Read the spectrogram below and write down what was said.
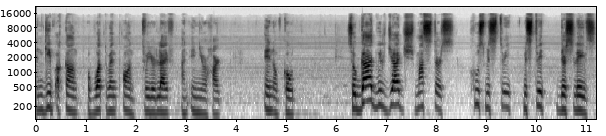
and give account of what went on through your life and in your heart. End of quote. So God will judge masters whose mistreat, mistreat their slaves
